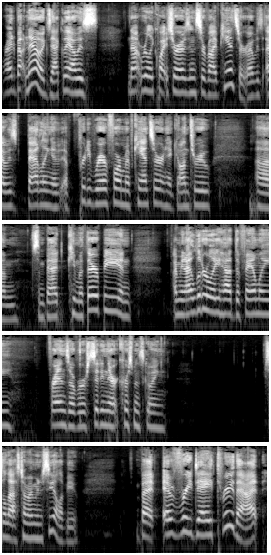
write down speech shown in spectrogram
right about now exactly, I was not really quite sure I was going to survive cancer. I was, I was battling a, a pretty rare form of cancer and had gone through, um, some bad chemotherapy. And I mean, I literally had the family friends over sitting there at Christmas going, it's the last time I'm going to see all of you. But every day through that,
